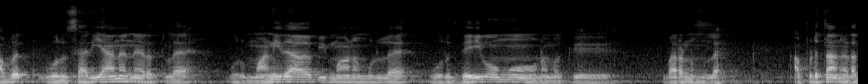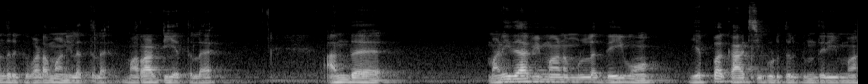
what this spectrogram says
அவர் ஒரு சரியான நேரத்தில் ஒரு மனிதாபிமானம் உள்ள ஒரு தெய்வமும் நமக்கு வரணும்ல? அப்படித்தான் நடந்திருக்கு வட மாநிலத்தில் மராட்டியத்தில். அந்த மனிதாபிமானம் உள்ள தெய்வம் எப்போ காட்சி கொடுத்துருக்குன்னு தெரியுமா?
